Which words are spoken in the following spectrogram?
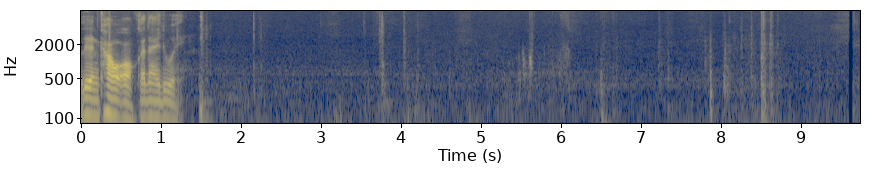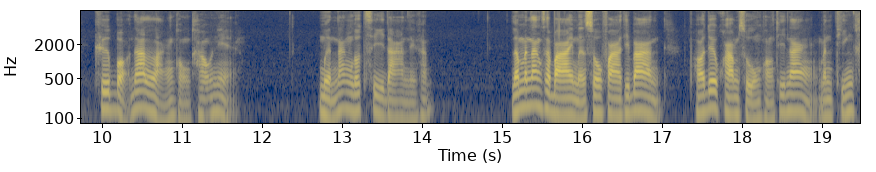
เลื่อนเข้าออกก็ได้ด้วย คือเบาะด้านหลังของเขาเนี่ย เหมือนนั่งรถซีดานเลยครับ แล้วมันนั่งสบายเหมือนโซฟาที่บ้าน เพราะด้วยความสูงของที่นั่งมันทิ้งข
